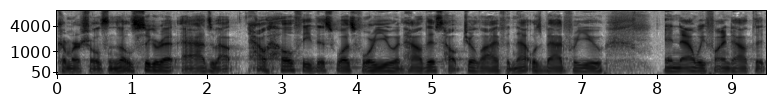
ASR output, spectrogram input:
commercials and those cigarette ads about how healthy this was for you and how this helped your life and that was bad for you. And now we find out that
